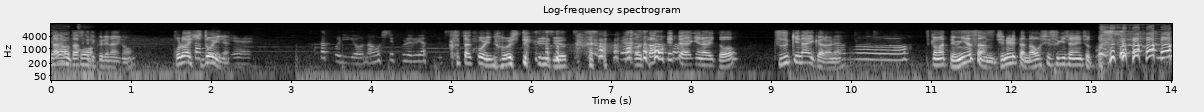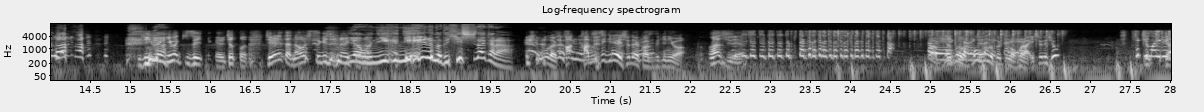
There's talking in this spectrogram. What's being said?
誰も助けてくれないの？これはひどいね。ね肩こりを直してくれるやつです肩こり直してくれるやつ。助けてあげないと？続きないからね。あのつか待って、皆さん、ジェネレーター直しすぎじゃない？ちょっと。今、今気づいたけど、ちょっと、ジェネレーター直しすぎじゃないいや。もう逃げ逃げるので必死だから。た。そうだよ。か数的には一緒だよ、数的には。マジで？ーちょちょちょちょちょ来た来た来た来た来た来た来た来た来た僕の時もほら、一緒でしょ敵もいるよ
